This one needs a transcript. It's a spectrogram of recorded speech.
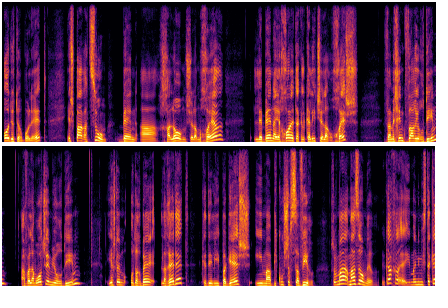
עוד יותר בולט. יש פער עצום בין החלום של המוכר לבין היכולת הכלכלית של הרוכש, והמחירים כבר יורדים, אבל למרות שהם יורדים, יש להם עוד הרבה לרדת כדי להיפגש עם הביקוש הסביר. עכשיו, מה, מה זה אומר? ככה, אם אני מסתכל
